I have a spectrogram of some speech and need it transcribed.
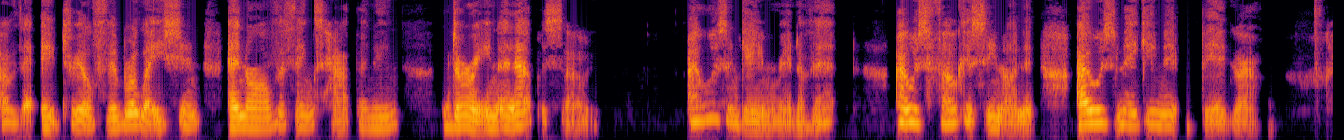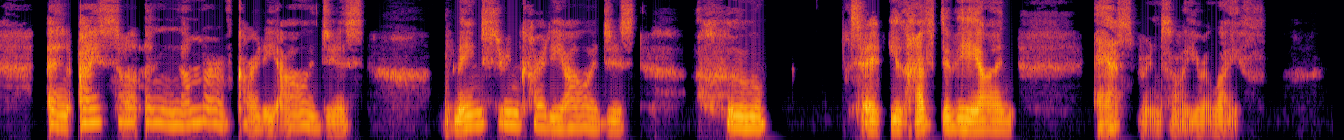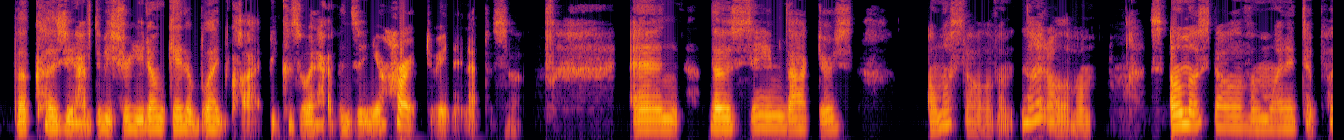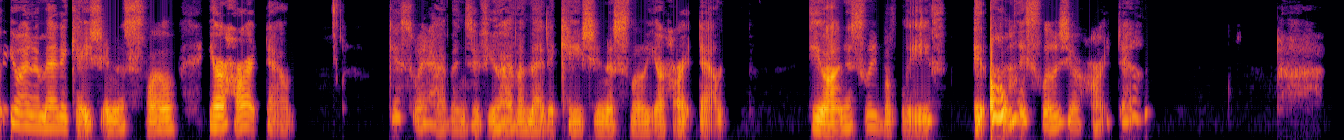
of the atrial fibrillation and all the things happening during an episode. I wasn't getting rid of it. I was focusing on it. I was making it bigger. And I saw a number of cardiologists, mainstream cardiologists, who said you have to be on aspirins all your life because you have to be sure you don't get a blood clot because of what happens in your heart during an episode. And those same doctors, almost all of them, not all of them, almost all of them wanted to put you on a medication to slow your heart down. Guess what happens if you have a medication to slow your heart down? Do you honestly believe it only slows your heart down?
